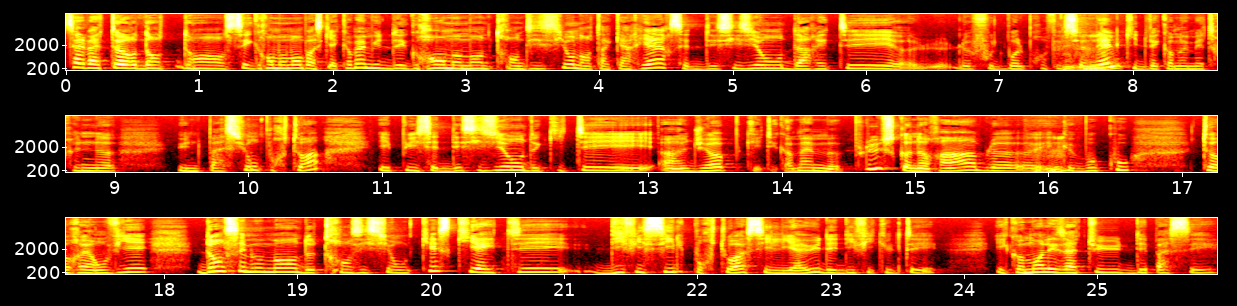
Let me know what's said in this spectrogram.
Salvatore, dans, ces grands moments, parce qu'il y a quand même eu des grands moments de transition dans ta carrière, cette décision d'arrêter euh, le football professionnel, mhm. qui devait quand même être une, une passion pour toi, et puis cette décision de quitter un job qui était quand même plus qu'honorable euh, et mhm. que beaucoup t'aurais envié. Dans ces moments de transition, qu'est-ce qui a été difficile pour toi s'il y a eu des difficultés? Et comment les as-tu dépassées?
